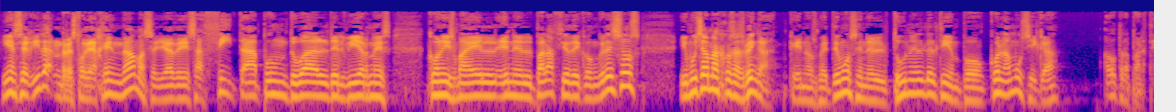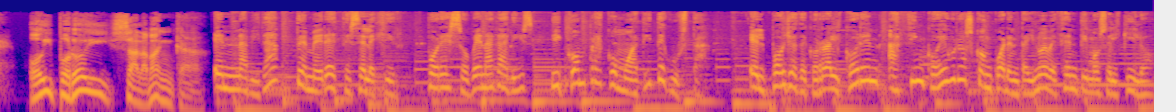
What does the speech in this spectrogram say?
y enseguida, resto de agenda, más allá de esa cita puntual del viernes con Ismael en el Palacio de Congresos y muchas más cosas. Venga, que nos metemos en el túnel del tiempo con la música a otra parte. Hoy por hoy, Salamanca. En Navidad te mereces elegir. Por eso ven a Gadis y compra como a ti te gusta. El pollo de corral Coren a 5 euros con 49 céntimos el kilo.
